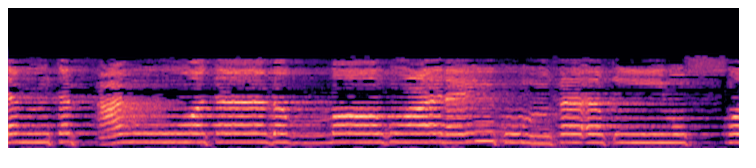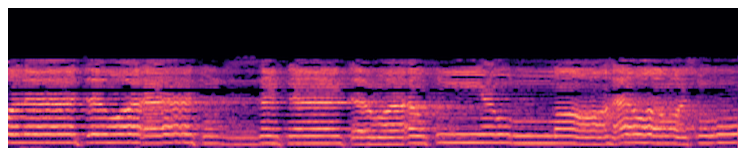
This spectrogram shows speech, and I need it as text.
لَمْ تَفْعَلُوا وَتَابَ اللَّهُ عَلَيْكُمْ فَأَقِيمُوا الزكاة وأطيعوا الله ورسوله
